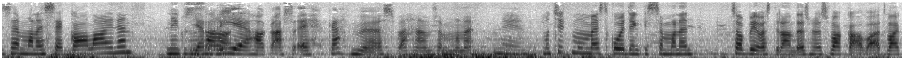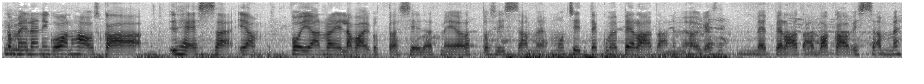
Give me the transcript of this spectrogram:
Semmonen sekalainen. Niin kuin ja sanoo... riehakas ehkä myös vähän semmonen. Niin. Mut sit mun mielestä kuitenkin semmonen sopivasti tilanteessa myös vakavaa. Että vaikka mm. meillä niin on hauskaa yhdessä ja voidaan välillä vaikuttaa siitä, että me ei olla tosissamme, mutta sitten kun me pelataan, niin me oikeasti me pelataan vakavissamme.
